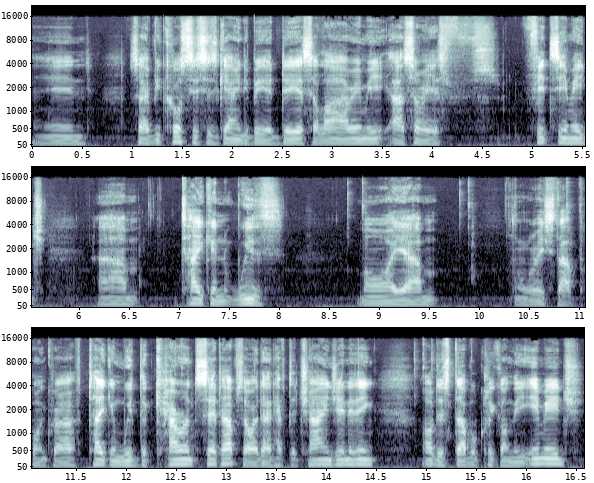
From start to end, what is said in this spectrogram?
And so because this is going to be a DSLR image uh, sorry a FITS image um, taken with my um, I'll restart Pointcraft taken with the current setup so I don't have to change anything I'll just double click on the image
